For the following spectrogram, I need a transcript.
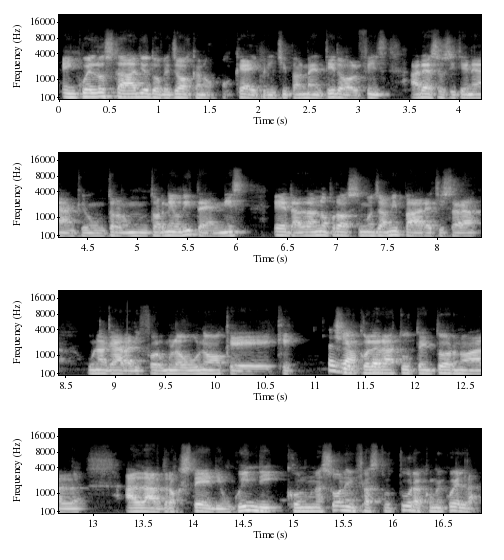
e in quello stadio dove giocano, ok, principalmente i Dolphins, adesso si tiene anche un, un torneo di tennis e dall'anno prossimo già mi pare ci sarà una gara di Formula 1 che, che esatto. circolerà tutta intorno al, all'Hard Rock Stadium. Quindi con una sola infrastruttura come quella,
